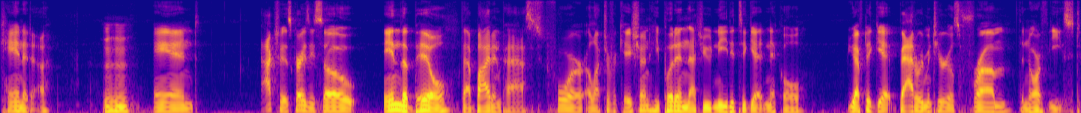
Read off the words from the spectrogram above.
Canada, Mm-hmm. and actually, it's crazy. So in the bill that Biden passed for electrification, he put in that you needed to get nickel. You have to get battery materials from the Northeast.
